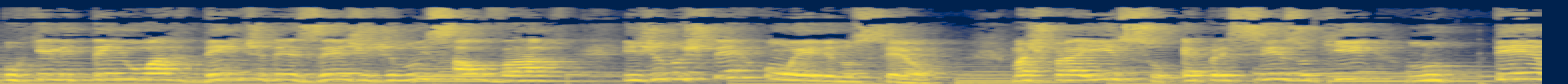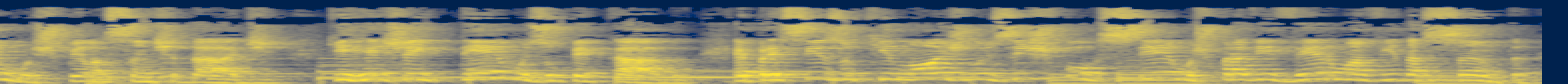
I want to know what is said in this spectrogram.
porque Ele tem o ardente desejo de nos salvar e de nos ter com Ele no céu. Mas para isso é preciso que lutemos pela santidade, que rejeitemos o pecado. É preciso que nós nos esforcemos para viver uma vida santa,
